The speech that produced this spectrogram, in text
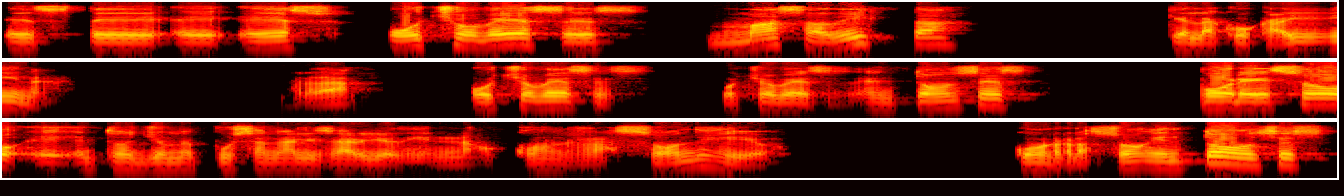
Este, eh, es ocho veces más adicta que la cocaína, ¿verdad? Ocho veces, ocho veces. Entonces, por eso, eh, entonces yo me puse a analizar, yo dije, no, con razón, dije yo, con razón. Entonces,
